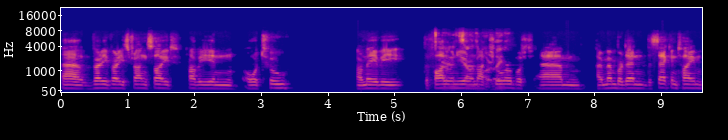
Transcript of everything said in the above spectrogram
Uh, very, very strong side, probably in 02 or maybe the following yeah, year. I'm not sure, right. but um, I remember then the second time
